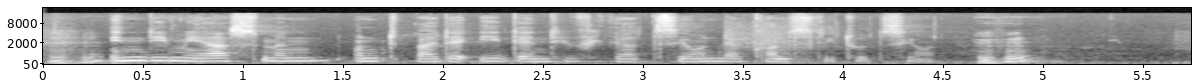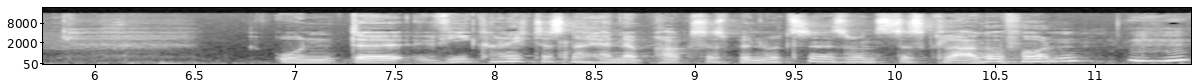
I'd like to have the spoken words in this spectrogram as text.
mhm. in die Miasmen und bei der Identifikation der Konstitution. Mhm. Und äh, wie kann ich das nachher in der Praxis benutzen? Ist uns das klar geworden? Mhm.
